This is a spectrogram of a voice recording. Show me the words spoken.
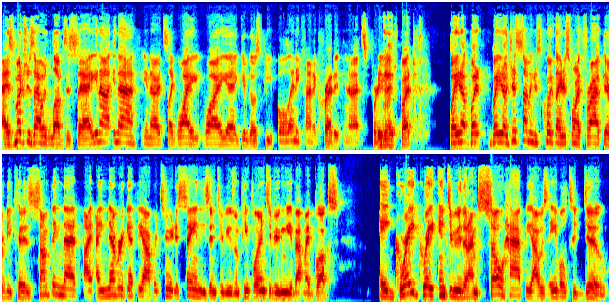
As much as I would love to say, you know, you know, you know, it's like why why uh, give those people any kind of credit? You know, it's pretty much. But But you know, but but you know, just something just quickly. I just want to throw out there because something that I, I never get the opportunity to say in these interviews when people are interviewing me about my books. A great, great interview that I'm so happy I was able to do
